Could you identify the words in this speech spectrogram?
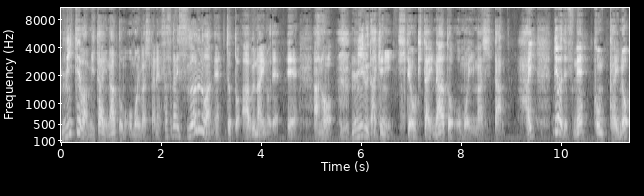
ー、見てはみたいなとも思いましたね。さすがに座るのはね、ちょっと危ないので、えー、あの、見るだけにしておきたいなと思いました。はい。ではですね、今回の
